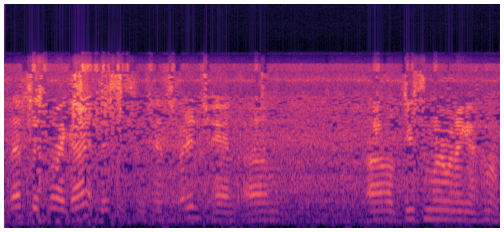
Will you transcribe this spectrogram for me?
So that's just what I got. This is some test footage and um I'll do some more when I get home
